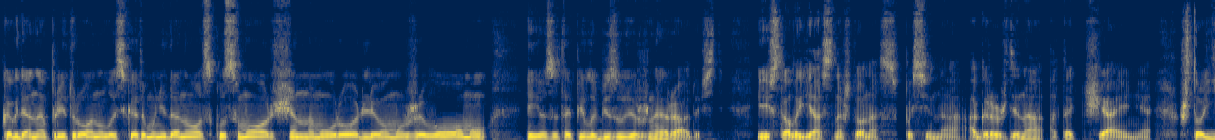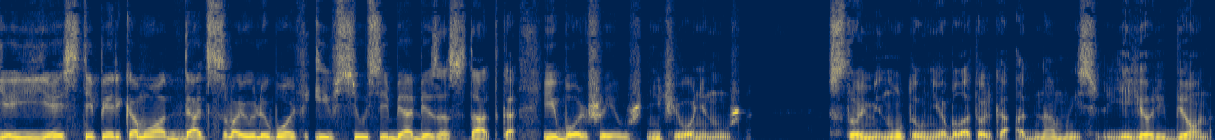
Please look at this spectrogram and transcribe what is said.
когда она притронулась к этому недоноску, сморщенному, уродливому, живому, ее затопила безудержная радость. Ей стало ясно, что она спасена, ограждена от отчаяния, что ей есть теперь кому отдать свою любовь и всю себя без остатка, и больше ей уж ничего не нужно. С той минуты у нее была только одна мысль — ее ребенок.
